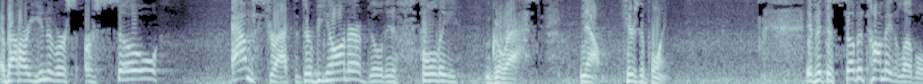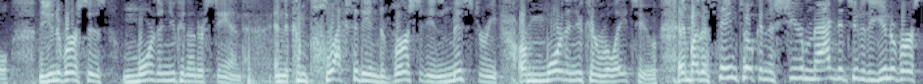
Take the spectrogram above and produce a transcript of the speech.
about our universe are so abstract that they're beyond our ability to fully grasp. Now, here's the point if at the subatomic level, the universe is more than you can understand, and the complexity and diversity and mystery are more than you can relate to, and by the same token, the sheer magnitude of the universe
